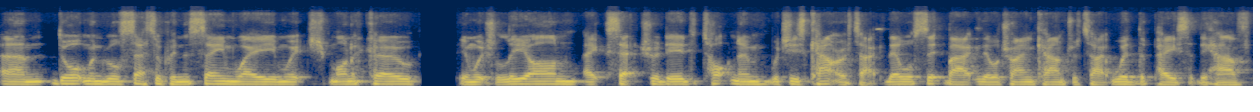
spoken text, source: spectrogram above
Um, Dortmund will set up in the same way in which Monaco in which Lyon, etc., did. Tottenham, which is counter attack. They will sit back, they will try and counter attack with the pace that they have.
